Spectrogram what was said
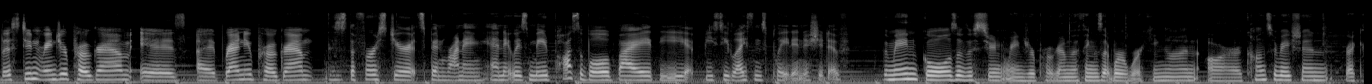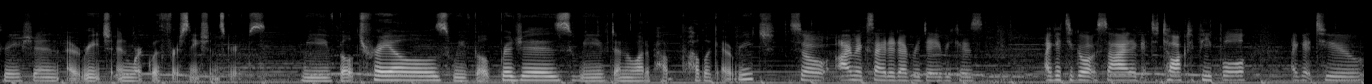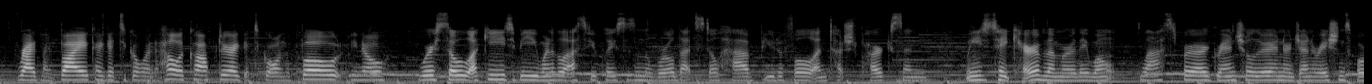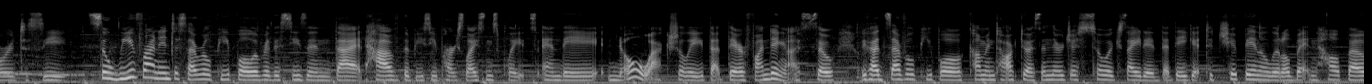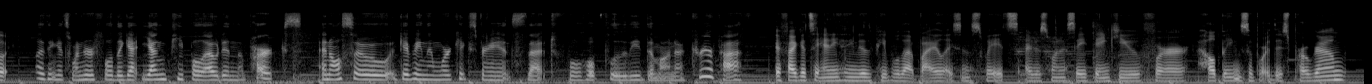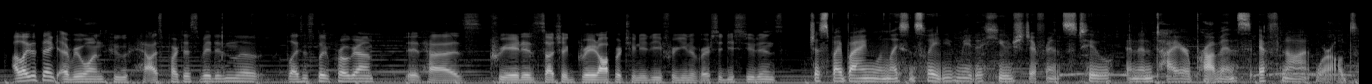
The Student Ranger program is a brand new program. This is the first year it's been running and it was made possible by the BC License Plate Initiative. The main goals of the Student Ranger program, the things that we're working on are conservation, recreation, outreach, and work with First Nations groups. We've built trails, we've built bridges, we've done a lot of pub public outreach. So I'm excited every day because I get to go outside, I get to talk to people, I get to ride my bike, I get to go on a helicopter, I get to go on the boat, you know. We're so lucky to be one of the last few places in the world that still have beautiful untouched parks and we need to take care of them or they won't last for our grandchildren or generations forward to see. So we've run into several people over the season that have the BC Parks license plates and they know actually that they're funding us. So we've had several people come and talk to us and they're just so excited that they get to chip in a little bit and help out. I think it's wonderful to get young people out in the parks and also giving them work experience that will hopefully lead them on a career path. If I could say anything to the people that buy license plates, I just want to say thank you for helping support this program. I'd like to thank everyone who has participated in the license plate program. It has created such a great opportunity for university students. Just by buying one license plate, you've made a huge difference to an entire province, if not world.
